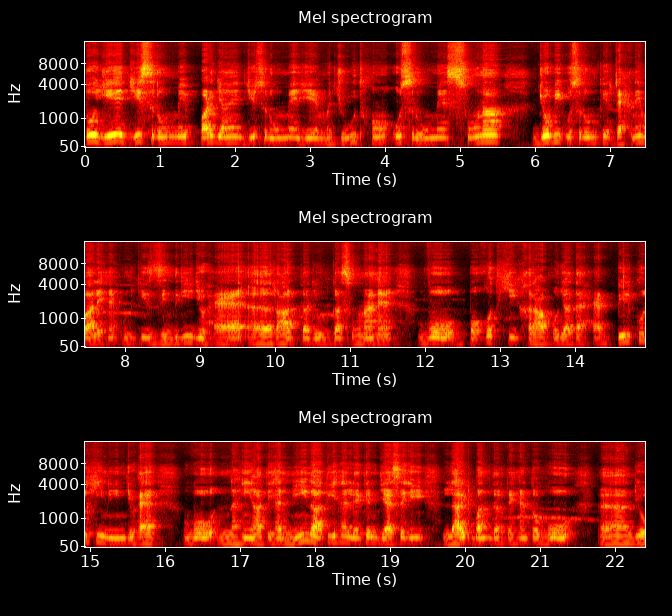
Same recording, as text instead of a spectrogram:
तो ये जिस रूम में पड़ जाएँ, जिस रूम में ये मौजूद हों, उस रूम में सोना, जो भी उस रूम के रहने वाले हैं, उनकी ज़िंदगी जो है रात का जो उनका सोना है, वो बहुत ही ख़राब हो जाता है, बिल्कुल ही नींद जो है, वो नहीं आती है। नींद आती है, लेकिन जैसे ही लाइट बंद करते हैं तो वो जो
